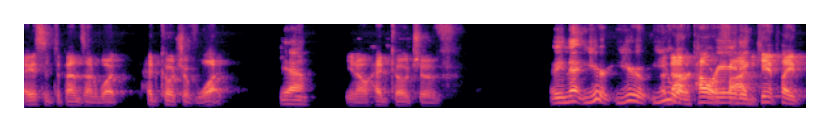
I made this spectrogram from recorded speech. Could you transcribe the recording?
I guess it depends on what head coach of what. Yeah, You know, head coach of I mean that you're you're you not are power creating. five. You can't play.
